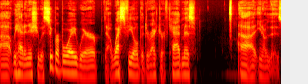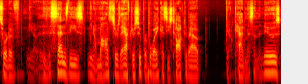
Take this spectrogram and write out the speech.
Uh, we had an issue with Superboy where uh, Westfield, the director of Cadmus, uh, you know, sort of, you know, sends these, you know, monsters after Superboy because he's talked about you know, Cadmus in the news.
